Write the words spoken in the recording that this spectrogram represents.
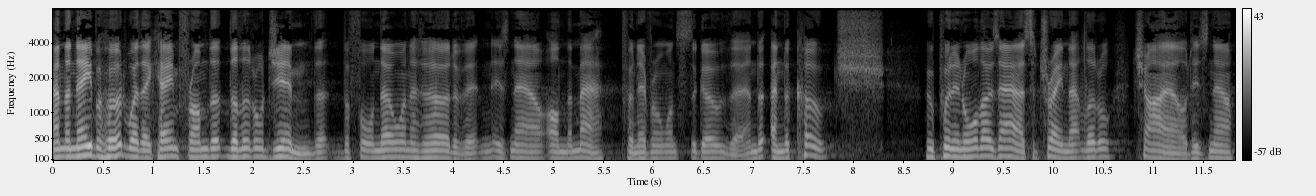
And the neighborhood where they came from, the, the little gym that before no one had heard of it and is now on the map and everyone wants to go there. And the, and the coach who put in all those hours to train that little child is now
